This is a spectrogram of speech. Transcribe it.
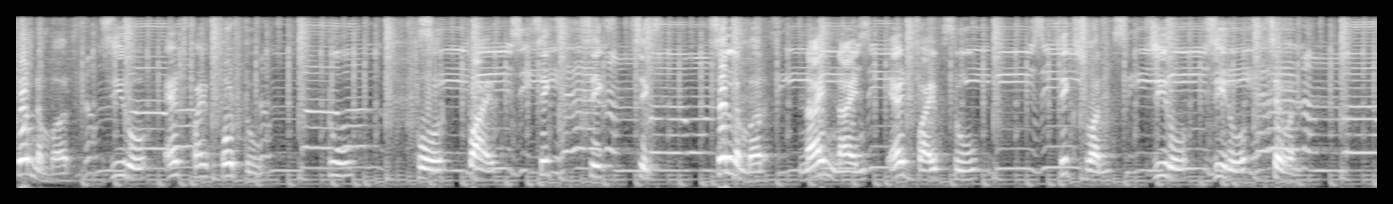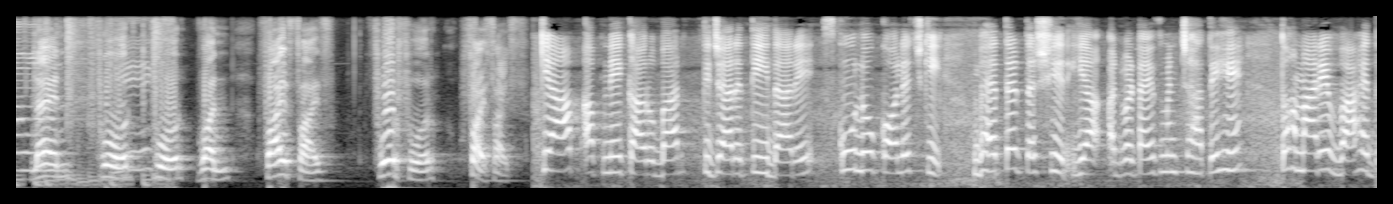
phone number zero eight five four two two four cell number nine nine eight five two six one zero zero seven nine four four one five five four four five five क्या आप अपने कारोबार, तिजारती इदारे, स्कूल और कॉलेज की बेहतर तशहर या एडवर्टाइजमेंट चाहते हैं? तो हमारे वाहिद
